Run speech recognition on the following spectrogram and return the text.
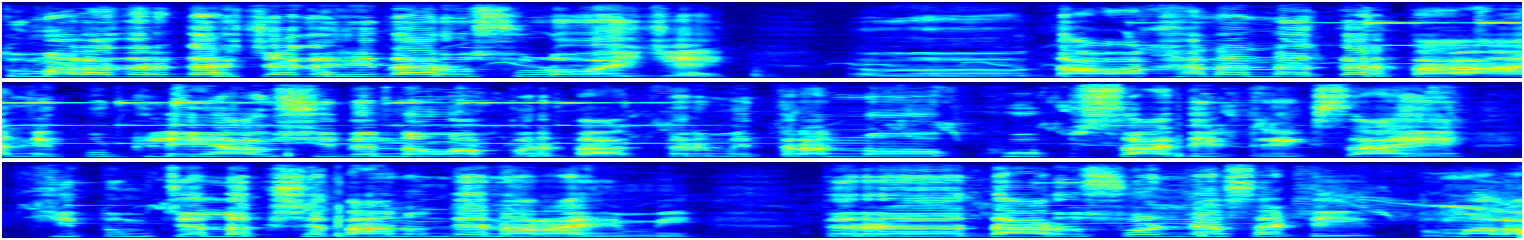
तुम्हाला जर घरच्या घरी दारू सोडवायची आहे दवाखाना न करता आणि कुठलीही औषधं न वापरता तर मित्रांनो खूप साधी ट्रिक्स आहे. ही तुमच्या लक्षात आणून देणार आहे मी. तर दारू सोडण्यासाठी तुम्हाला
